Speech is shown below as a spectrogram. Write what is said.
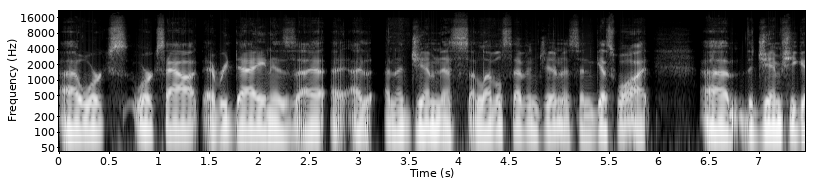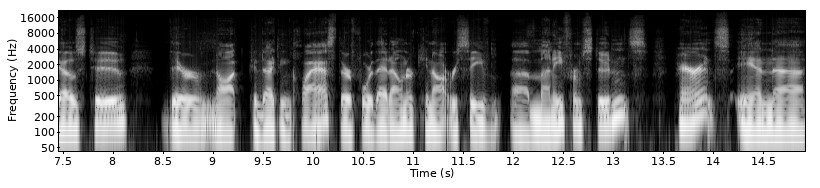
uh, works works out every day and is a, a, a, gymnast, a level seven gymnast. And guess what? Uh, the gym she goes to, they're not conducting class therefore that owner cannot receive uh, money from students parents and uh,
